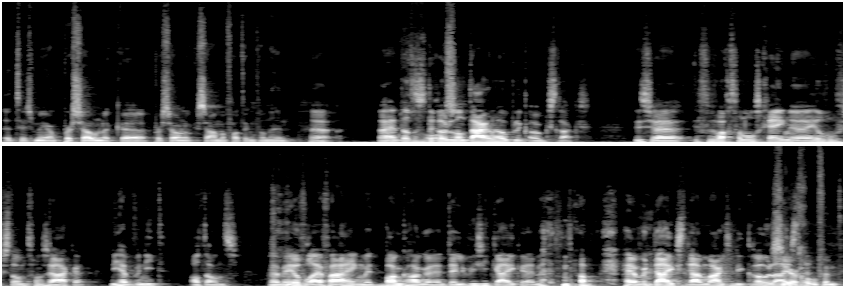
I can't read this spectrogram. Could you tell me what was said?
het is meer een persoonlijke, persoonlijke samenvatting van hun. Ja. Nou ja dat is de Rode Lantaarn hopelijk ook straks. Dus verwacht van ons geen heel veel verstand van zaken. Die hebben we niet. Althans, we hebben heel veel ervaring met bankhangen en televisie kijken. En dan hebben Dijkstra en Maarten die Kroo Zeer geoefend.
